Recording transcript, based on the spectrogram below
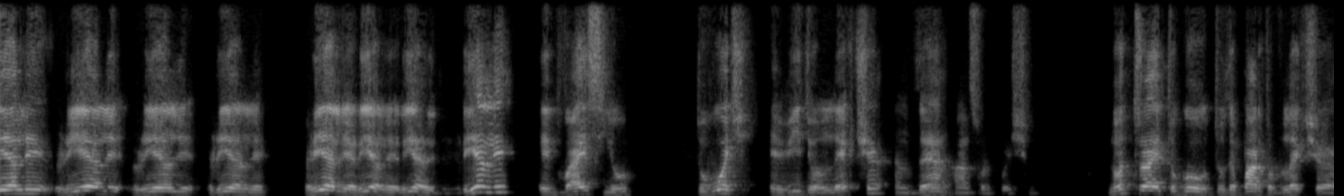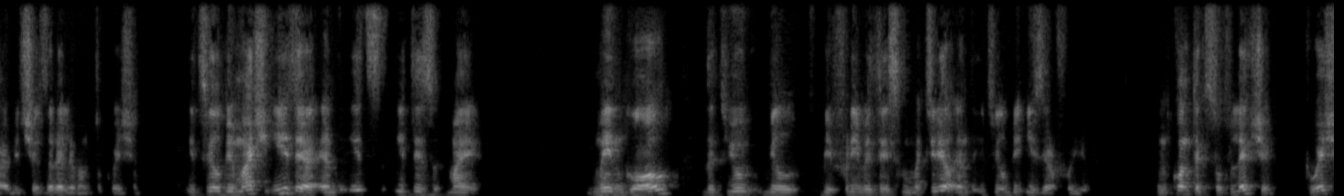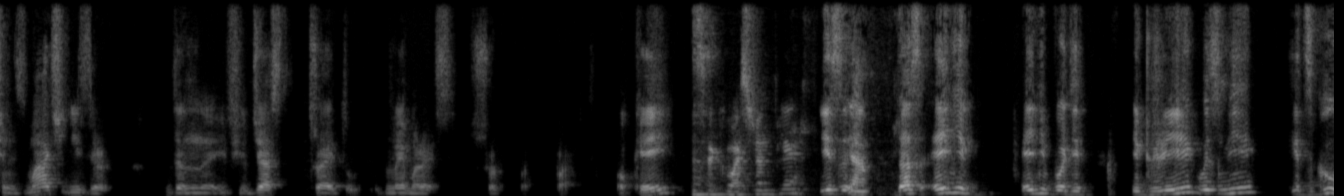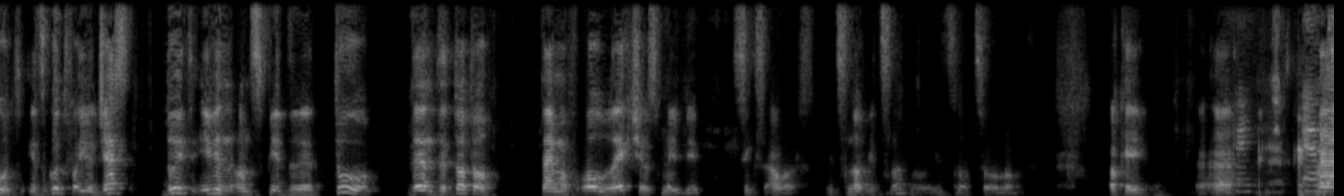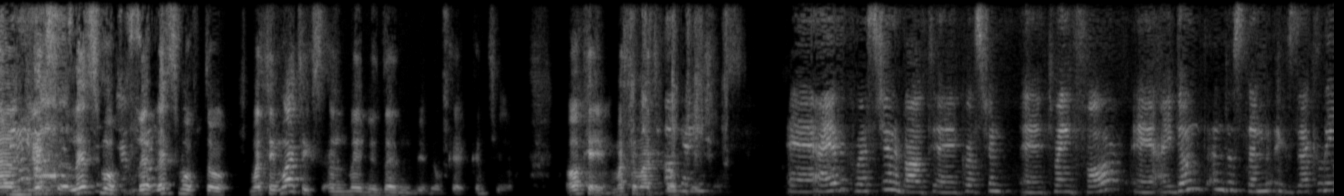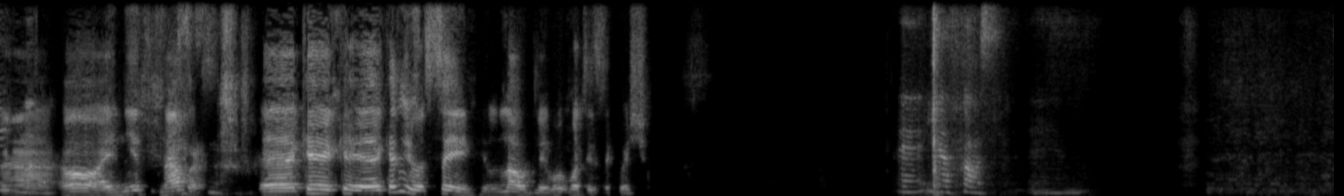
really, really, really, really, really, really, really, really advise you to watch a video lecture and then answer question. Not try to go to the part of lecture which is relevant to question. It will be much easier and it's, it is my main goal that you will be free with this material and it will be easier for you. In context of lecture, question is much easier than if you just try to memorize short part. Okay. That's a question, please. Is yeah. does any anybody agree with me? It's good. It's good for you. Just do it even on speed uh, two. Then the total time of all lectures may be six hours. It's not. It's not. It's not so long. Okay. Uh, okay. Uh, let's let's move. Let, us move to mathematics, and maybe then we will continue. Okay, mathematical okay. Uh, I have a question about uh, question uh, 24. Uh, I don't understand exactly. Ah, oh, I need numbers. Uh, can, can you say loudly what is the question? Uh, yeah, of course. Um,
